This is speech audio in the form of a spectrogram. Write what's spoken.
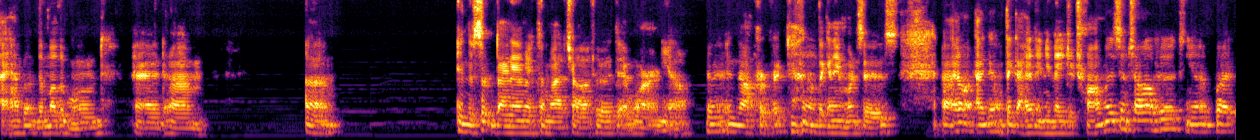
I have a, the mother wound and um um in the certain dynamics of my childhood that weren't, you know, uh, not perfect. I don't think anyone's is. I don't. I don't think I had any major traumas in childhood. You know, but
